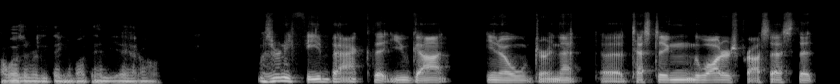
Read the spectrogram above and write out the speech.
I wasn't really thinking about the NBA at all was there any feedback that you got you know during that uh, testing the waters process that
